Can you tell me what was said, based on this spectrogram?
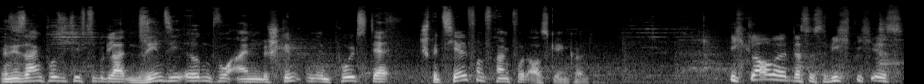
Wenn Sie sagen, positiv zu begleiten, sehen Sie irgendwo einen bestimmten Impuls, der speziell von Frankfurt ausgehen könnte? Ich glaube, dass es wichtig ist,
